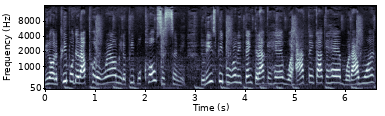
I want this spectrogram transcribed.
You know, the people that I put around me, the people closest to me. Do these people really think that I can have what I think I can have, what I want?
